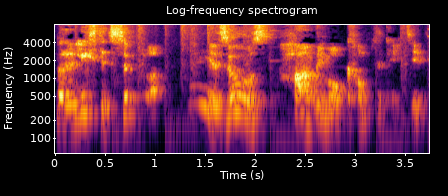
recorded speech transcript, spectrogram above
but at least it's simpler. Hey, Azul's hardly more complicated.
